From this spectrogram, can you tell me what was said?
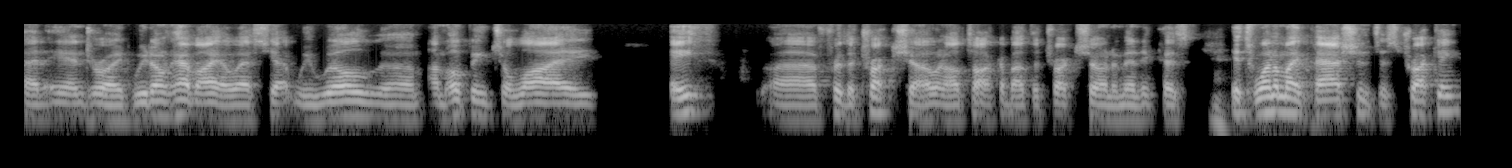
at Android. We don't have iOS yet. We will. Um, I'm hoping July eighth uh, for the truck show, and I'll talk about the truck show in a minute because it's one of my passions is trucking,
